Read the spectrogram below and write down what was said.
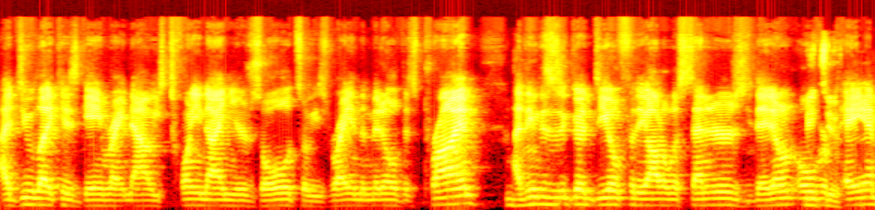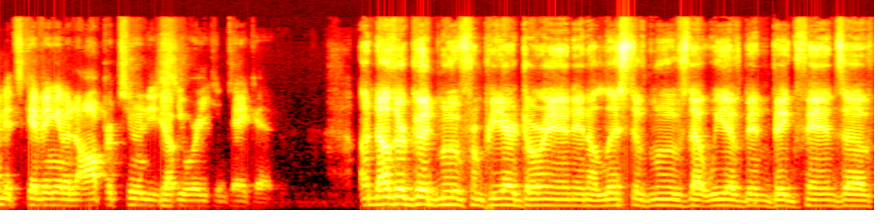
I do like his game right now. He's 29 years old, so he's right in the middle of his prime. I think this is a good deal for the Ottawa Senators. They don't overpay him. It's giving him an opportunity to yep. see where he can take it another good move from Pierre Dorion in a list of moves that we have been big fans of.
